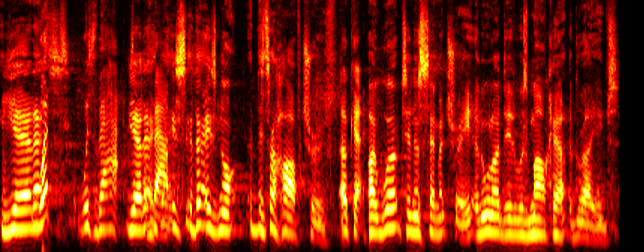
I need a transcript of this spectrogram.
yeah, that's... What was that Yeah, that, about? that, is, that is not, it's a half truth. Okay. I worked in a cemetery and all I did was mark out the graves.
